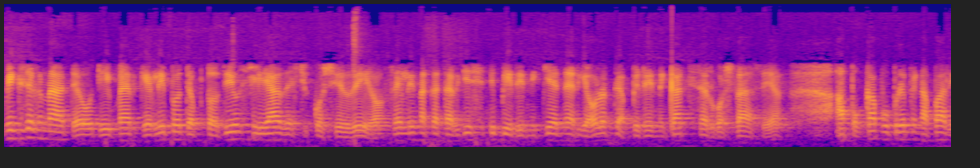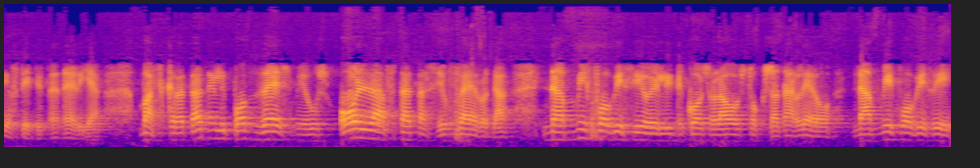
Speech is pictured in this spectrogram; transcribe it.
Μην ξεχνάτε ότι η Μέρκελ είπε ότι από το 2022 θέλει να καταργήσει την πυρηνική ενέργεια, όλα τα πυρηνικά της εργοστάσια. Από κάπου πρέπει να πάρει αυτή την ενέργεια. Μας κρατάνε λοιπόν δέσμιους όλα αυτά τα συμφέροντα. Να μην φοβηθεί ο ελληνικός λαός, το ξαναλέω. Να μην φοβηθεί.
